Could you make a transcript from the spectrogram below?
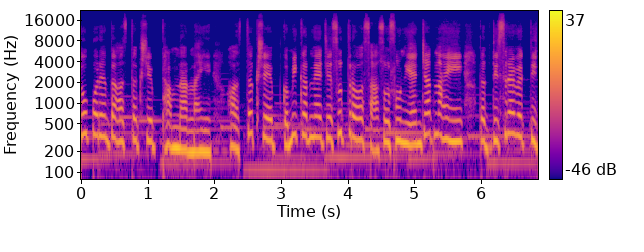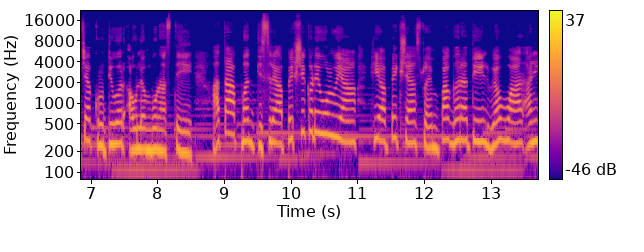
तोपर्यंत हस्तक्षेप थांबणार नाही. हस्तक्षेप कमी करण्याचे सूत्र सासूसून यांच्यात नाही तर तिसऱ्या व्यक्तीच्या कृतीवर अवलंबून असते. आता आपण तिसऱ्या अपेक्षेकडे वळूया. ही अपेक्षा स्वयंपाकघरातील व्यवहार आणि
